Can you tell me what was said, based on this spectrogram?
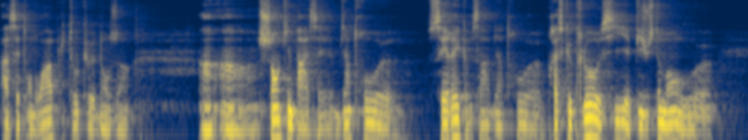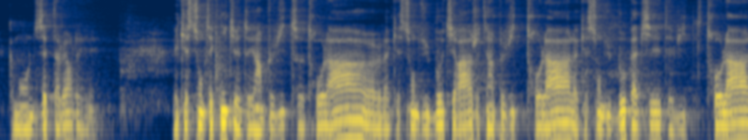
à cet endroit plutôt que dans un un, champ qui me paraissait bien trop euh, serré comme ça, bien trop euh, presque clos aussi, et puis justement où, euh, comme on le disait tout à l'heure, les, les questions techniques étaient un peu vite trop là, la question du beau tirage était un peu vite trop là, la question du beau papier était vite trop là,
